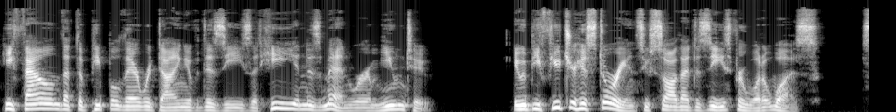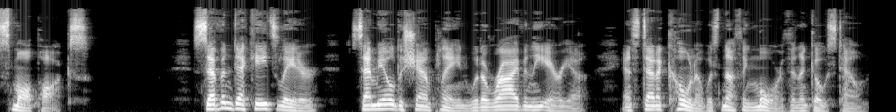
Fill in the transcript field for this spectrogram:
he found that the people there were dying of a disease that he and his men were immune to. It would be future historians who saw that disease for what it was smallpox. Seven decades later, Samuel de Champlain would arrive in the area, and Stadacona was nothing more than a ghost town.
